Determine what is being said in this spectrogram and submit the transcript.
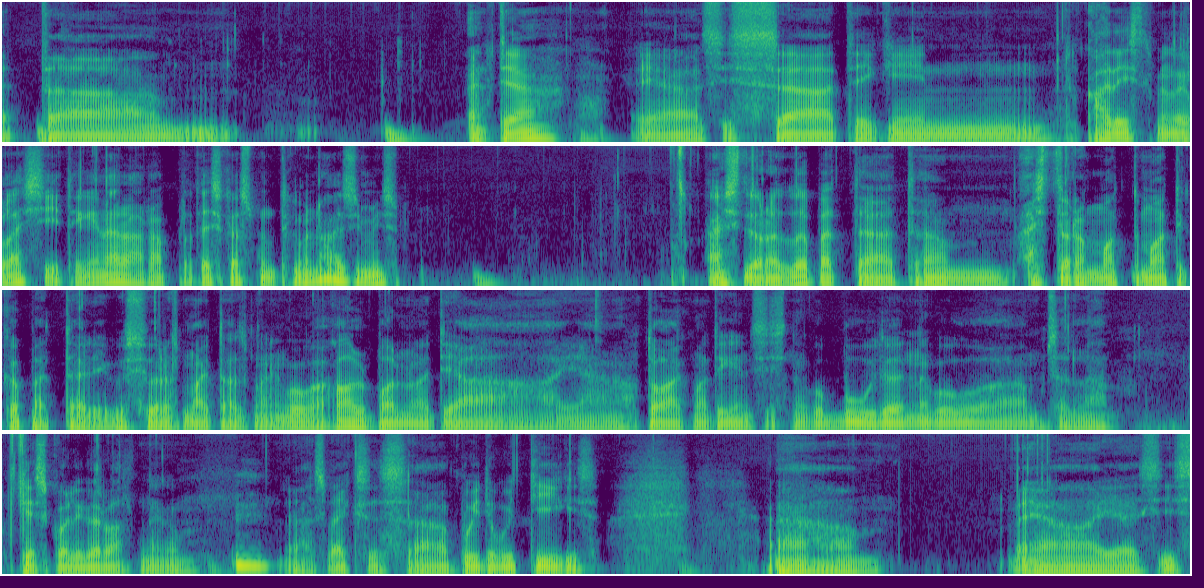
et ähm, et jah, ja siis äh, tegin kaheteistkümnenda klassi tegin ära Rapla täiskasvanute gümnaasiumis. hästi toredad õpetajad ähm,, hästi tore matemaatikaõpetaja oli, kusjuures matas ma olin kogu aeg halb olnud ja, ja noh, too aeg ma tegin siis nagu puutööd nagu äh, selle keskkooli kõrvalt nagu mm. ühes väikses äh, puidubutiigis äh, ja, ja siis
